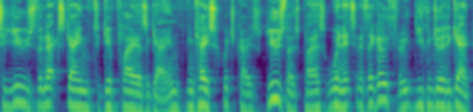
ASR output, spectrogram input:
to use the next game to give players a game, in case, which case, use those players, win it, and if they go through, you can do it again.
